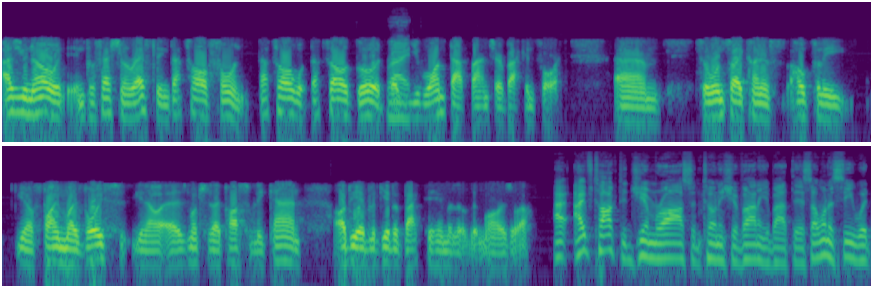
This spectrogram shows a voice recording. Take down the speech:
as you know, in professional wrestling, that's all fun. That's all. That's all good. Right. You want that banter back and forth. Um, so once I kind of hopefully, you know, find my voice, you know, as much as I possibly can, I'll be able to give it back to him a little bit more as well. I, have talked to Jim Ross and Tony Schiavone about this. I want to see what.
